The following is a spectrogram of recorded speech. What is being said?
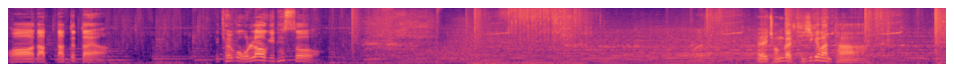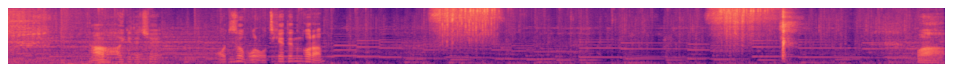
좀와나 낫됐다 야. 결국 올라오긴 했어. 뭐야 여기 정갈 뒤지게 많다. 아 아 이게 대체 어디서 뭘 어떻게 해야 되는 거람? 와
